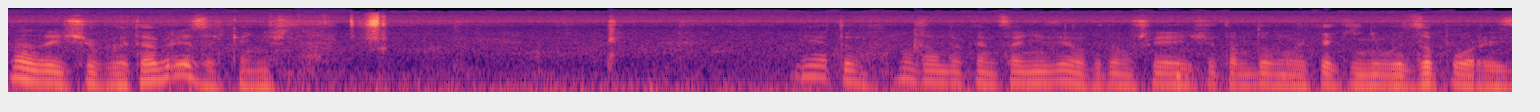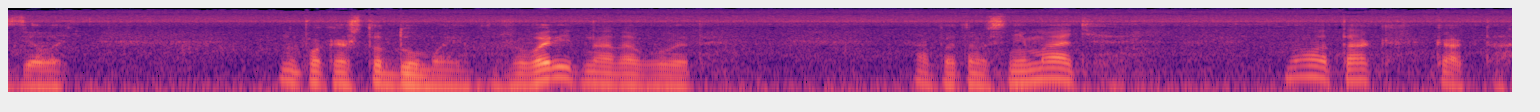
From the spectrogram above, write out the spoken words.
Надо еще будет обрезать, конечно. И эту, ну там до конца не сделал, потому что я еще там думаю какие-нибудь запоры сделать. Ну пока что думаю, потому варить надо будет, а потом снимать. Ну а так как-то.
